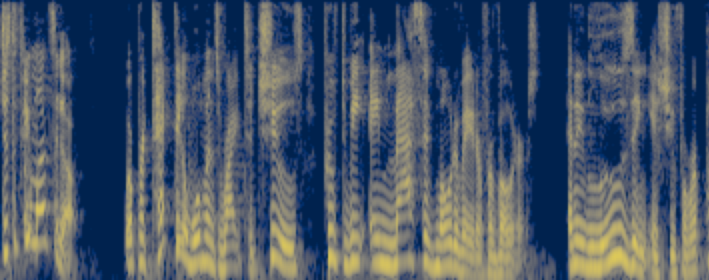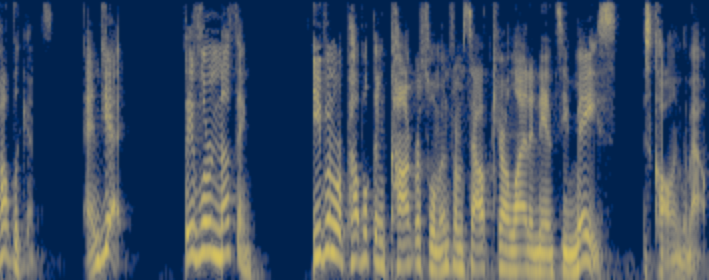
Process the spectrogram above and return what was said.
just a few months ago where protecting a woman's right to choose proved to be a massive motivator for voters and a losing issue for Republicans. And yet, they've learned nothing. Even Republican Congresswoman from South Carolina, Nancy Mace, is calling them out.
